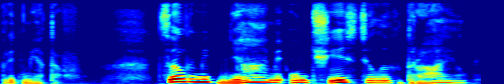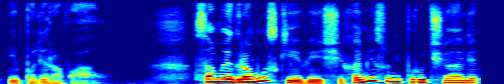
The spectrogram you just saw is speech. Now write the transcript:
предметов. Целыми днями он чистил их, драил и полировал. Самые громоздкие вещи Хамису не поручали,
